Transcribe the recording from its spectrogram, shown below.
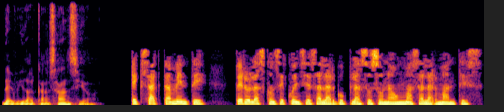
debido al cansancio. Exactamente, pero las consecuencias a largo plazo son aún más alarmantes.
